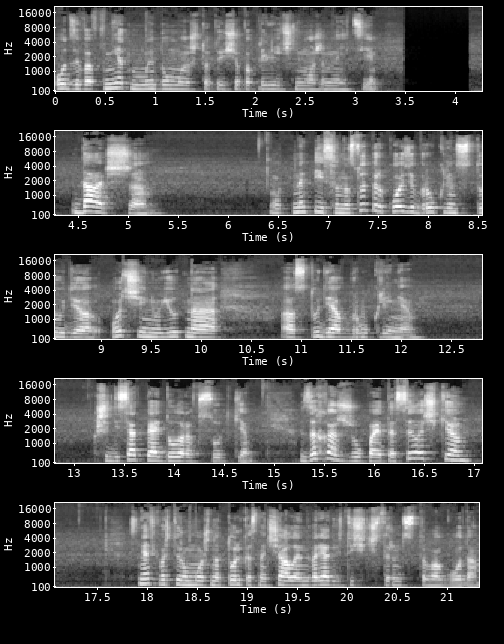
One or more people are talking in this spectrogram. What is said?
отзывов нет, мы, думаю, что-то еще поприличнее можем найти. Дальше. Вот написано Супер Кози Бруклин Студио. Очень уютная а, студия в Бруклине. 65 долларов в сутки. Захожу по этой ссылочке. Снять квартиру можно только с начала января 2014 года.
